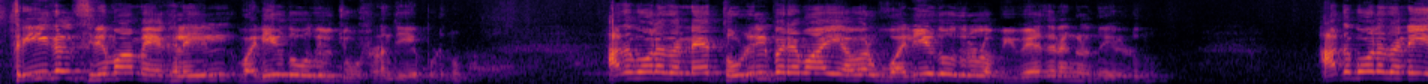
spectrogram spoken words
സ്ത്രീകൾ സിനിമാ മേഖലയിൽ വലിയ തോതിൽ ചൂഷണം ചെയ്യപ്പെടുന്നു. അതുപോലെ തന്നെ തൊഴിൽപരമായി അവർ വലിയ തോതിലുള്ള വിവേചനങ്ങൾ നേരിടുന്നു. അതുപോലെ തന്നെ ഈ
